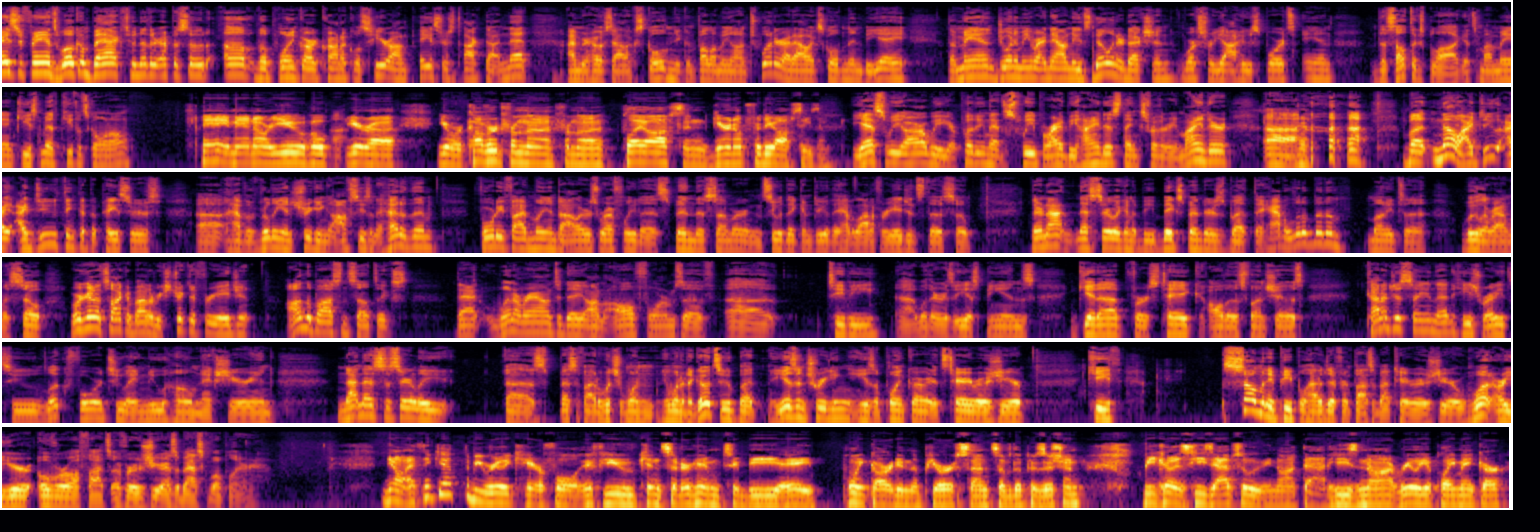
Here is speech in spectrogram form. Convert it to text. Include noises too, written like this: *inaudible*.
Pacer fans, welcome back to another episode of the Point Guard Chronicles here on PacersTalk.net. I'm your host, Alex Golden. You can follow me on Twitter at AlexGoldenNBA. The man joining me right now needs no introduction, works for Yahoo Sports and the Celtics blog. It's my man, Keith Smith. Keith, what's going on? Hey man, how are you? Hope uh, you're uh, you're recovered from the from the playoffs and gearing up for the off season. Yes, we are. We are putting that sweep right behind us. Thanks for the reminder. Uh, *laughs* but no, I do I, I do think that the Pacers uh, have a really intriguing offseason ahead of them. $45 million roughly to spend this summer and see what they can do. They have a lot of free agents, though, so they're not necessarily going to be big spenders, but they have a little bit of money to wiggle around with. So we're going to talk about a restricted free agent on the Boston Celtics that went around today on all forms of uh, TV, uh, whether it was ESPN's Get Up, First Take, all those fun shows. Kind of just saying that he's ready to look forward to a new home next year and not necessarily uh, specified which one he wanted to go to, but he is intriguing. He's a point guard. It's Terry Rozier. Keith, so many people have different thoughts about Terry Rozier. What are your overall thoughts of Rozier as a basketball player? Know, I think you have to be really careful if you consider him to be a point guard in the pure sense of the position, because he's absolutely not that. He's not really a playmaker.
